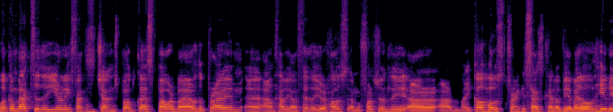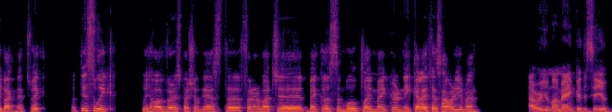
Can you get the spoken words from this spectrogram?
Welcome back to the EuroLeague Fantasy Challenge podcast powered by Ardu Prime. Uh, I'm Javi Gancedo, your host. Unfortunately, our, our my co-host Frankie Sachs cannot be available. He'll be back next week. But this week, we have a very special guest, uh, Fenerbahce Beko Istanbul playmaker Nick Calathes. How are you, man? How are you, my man? Good to see you.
